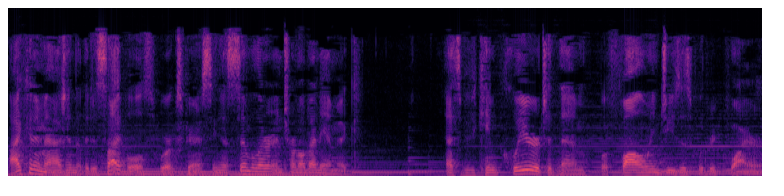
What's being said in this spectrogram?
I can imagine that the disciples were experiencing a similar internal dynamic as it became clearer to them what following Jesus would require.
